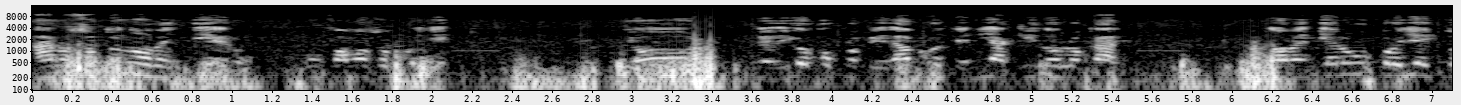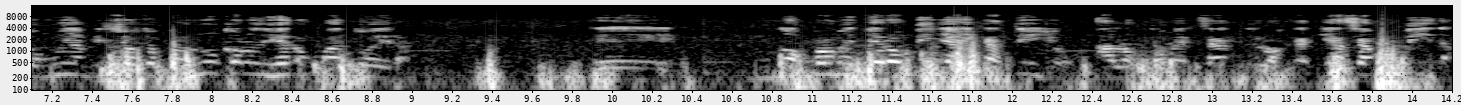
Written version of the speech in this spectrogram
a nosotros nos vendieron un famoso proyecto. Yo te digo con propiedad porque tenía aquí dos locales nos vendieron un proyecto muy ambicioso, pero nunca nos dijeron cuánto era. Eh, nos prometieron villas y castillos a los comerciantes, los que aquí hacíamos vida,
